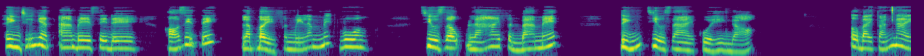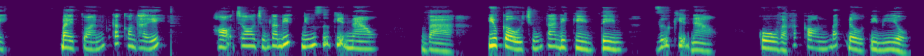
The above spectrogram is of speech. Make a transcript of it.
Hình chữ nhật ABCD có diện tích là 7 phần 15 mét vuông. Chiều rộng là 2 phần 3 mét. Tính chiều dài của hình đó. Ở bài toán này, bài toán các con thấy họ cho chúng ta biết những dữ kiện nào và yêu cầu chúng ta đi kìm tìm dữ kiện nào. Cô và các con bắt đầu tìm hiểu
